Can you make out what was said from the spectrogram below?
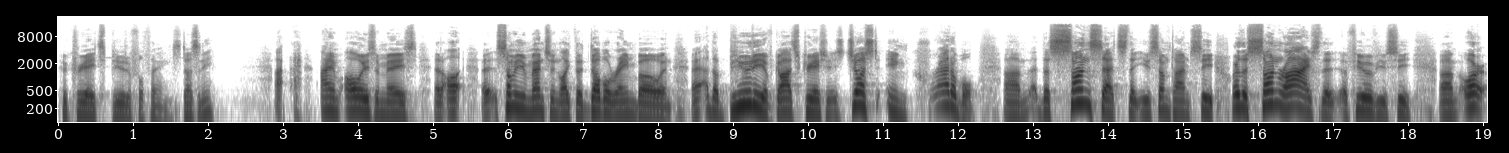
who creates beautiful things, doesn't he? I, I am always amazed at all. Uh, some of you mentioned like the double rainbow and uh, the beauty of God's creation is just incredible. Um, the sunsets that you sometimes see, or the sunrise that a few of you see, um, or,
